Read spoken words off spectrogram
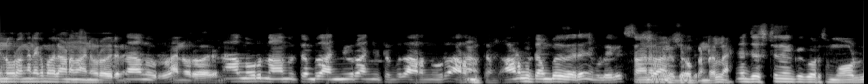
എണ്ണൂറ് അങ്ങനെയൊക്കെ മുതലാണ് നാനൂറ് വരുന്നത്. നാനൂറ് രൂപ. നാനൂറ് രൂപ നാനൂറ് നാനൂറ്റമ്പത് അഞ്ഞൂറ് അഞ്ഞൂറ്റമ്പത് അറുന്നൂറ് അറുന്നൂറ്റമ്പത്. അറുന്നൂറ്റമ്പത് വരെ നമ്മളിൽ സാധനം ഷോപ്പ് ഉണ്ട്. അല്ലേ ഞാൻ ജസ്റ്റ് നിങ്ങൾക്ക് കുറച്ച് മോഡൽ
